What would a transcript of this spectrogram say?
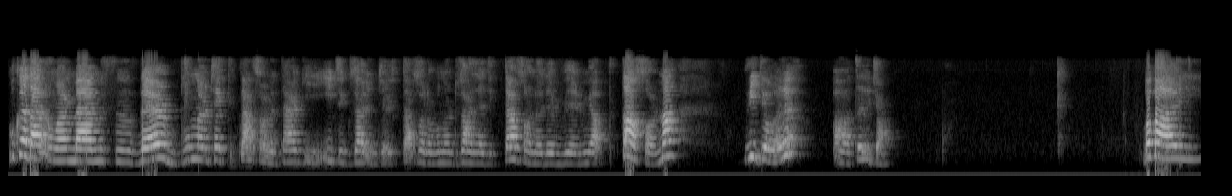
Bu kadar umarım beğenmişsinizdir. Bunları çektikten sonra dergiyi iyice güzel inceledikten sonra bunları düzenledikten sonra ödevlerimi yaptıktan sonra videoları atacağım. Bye bye.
